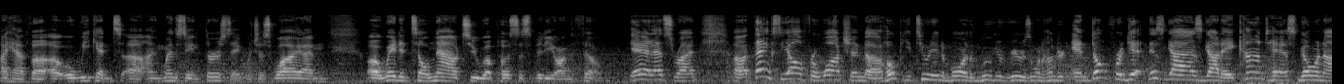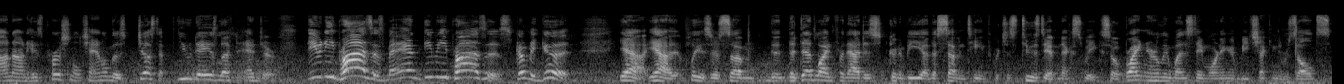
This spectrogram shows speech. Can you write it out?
I have uh, a weekend on Wednesday and Thursday, which is why I'm waited till now to post this video on the film. Yeah, that's right. Uh, thanks y'all for watching. Uh, hope you tune into more of the Movie Reviewers 100. And don't forget, this guy's got a contest going on on his personal channel. There's just a few days left to enter. DVD prizes, man. DVD prizes. Gonna be good. Yeah, yeah. Please, there's um the, the deadline for that is to be uh, the 17th, which is Tuesday of next week. So bright and early Wednesday morning, I'm gonna be checking the results.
